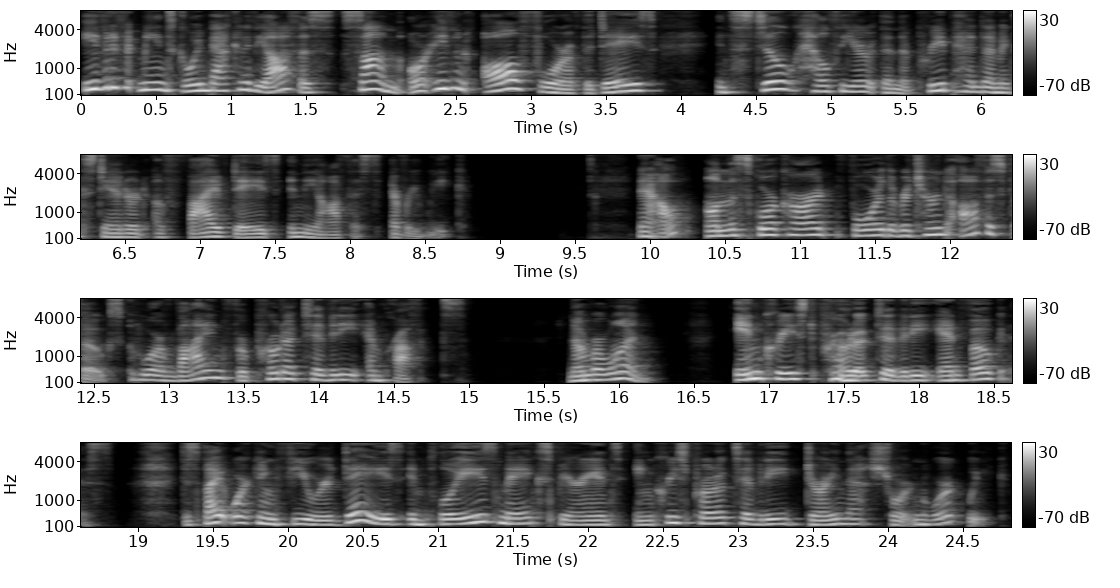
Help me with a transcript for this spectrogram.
Even if it means going back into the office some or even all four of the days, it's still healthier than the pre pandemic standard of five days in the office every week. Now, on the scorecard for the return to office folks who are vying for productivity and profits. Number one, increased productivity and focus. Despite working fewer days, employees may experience increased productivity during that shortened work week.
